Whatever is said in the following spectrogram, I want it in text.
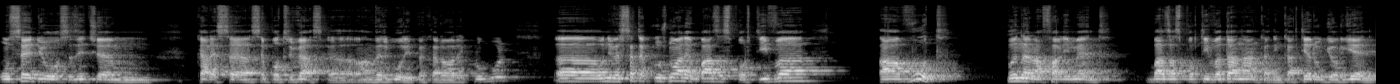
un sediu, să zicem, care să se potrivească anvergurii pe care o are clubul. Uh, Universitatea Cluj nu are bază sportivă. A avut până la faliment baza sportivă Dan Anca din cartierul Gheorgheni,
